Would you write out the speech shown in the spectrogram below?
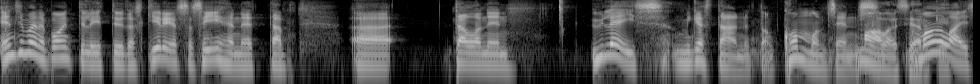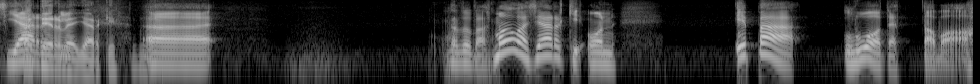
ensimmäinen pointti liittyy tässä kirjassa siihen, että ää, tällainen yleis, mikä tämä nyt on, common sense. Maalaisjärki. Maalaisjärki. Tai terve järki. Ää, katsotaan. Maalaisjärki on epäluotettavaa,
